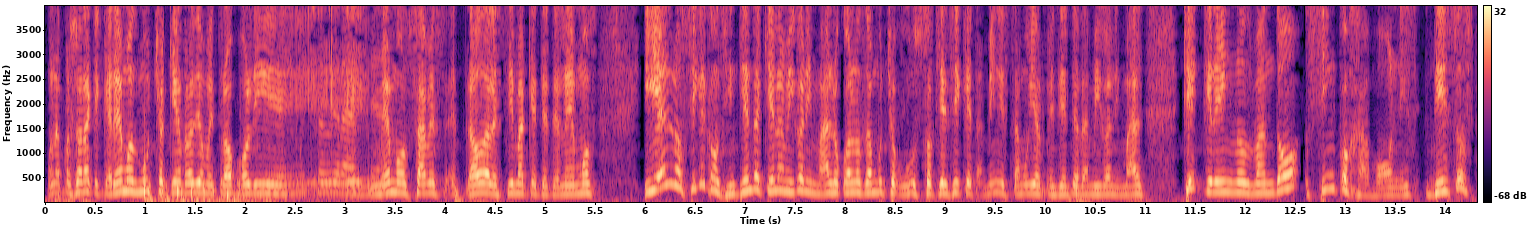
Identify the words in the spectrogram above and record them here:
una persona que queremos mucho aquí en Radio Metrópoli. Sí, Eh, muchas eh, gracias. Memo, sabes toda la estima que te tenemos. Y él nos sigue consintiendo aquí en Amigo Animal, lo cual nos da mucho gusto. Quiere decir que también está muy al pendiente de Amigo Animal. ¿Qué creen? Nos mandó cinco jabones de esos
